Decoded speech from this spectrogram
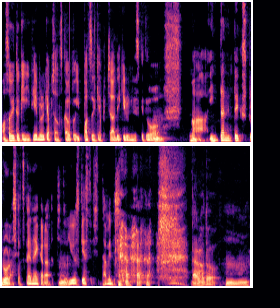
まあそういう時にテーブルキャプチャーを使うと一発でキャプチャーできるんですけど、うんまあ、インターネットエクスプローラーしか使えないから、ちょっとユースケースとしてダメでした。なるほど。うん。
